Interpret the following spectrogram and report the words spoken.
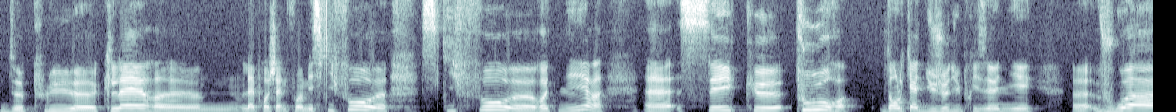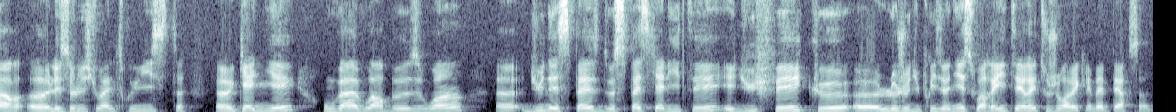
de plus clair la prochaine Mais ce qu'il faut, euh, ce qu'il faut euh, retenir, euh, c'est que pour, dans le cadre du jeu du prisonnier, voir les solutions altruistes gagner, on va avoir besoin d'une espèce de spatialité et du fait que le jeu du prisonnier soit réitéré toujours avec les mêmes personnes,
